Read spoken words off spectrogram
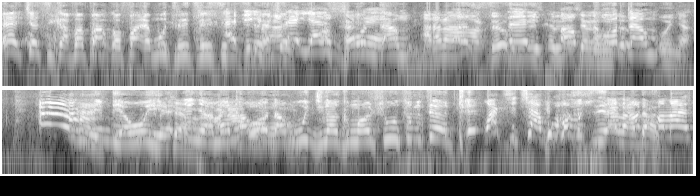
ɛkyɛ sika papa kɔfa ɛmu tiritiri sisi de bɛkyɛ ɔbɔdam ɔbɔdam nim deɛ woyɛ ne nyame ka wɔnam wogyina kuma hwe wo som sɛ ɛtwe woakyekyɛ akokɔ mu sɛ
